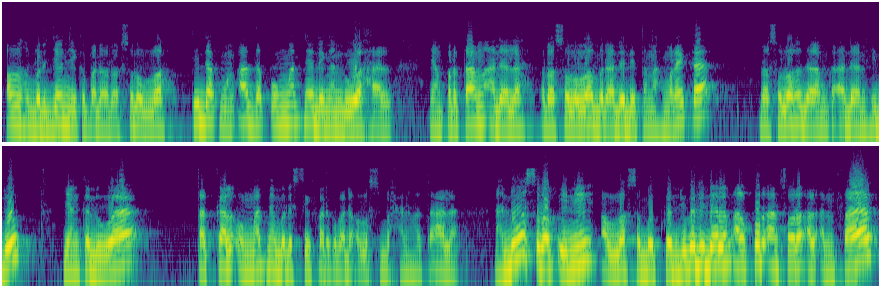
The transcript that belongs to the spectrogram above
Allah berjanji kepada Rasulullah tidak mengadab umatnya dengan dua hal. Yang pertama adalah Rasulullah berada di tengah mereka, Rasulullah dalam keadaan hidup. Yang kedua, tatkala umatnya beristighfar kepada Allah Subhanahu wa taala. Nah, dua sebab ini Allah sebutkan juga di dalam Al-Qur'an surah Al-Anfal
